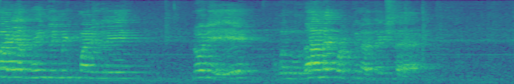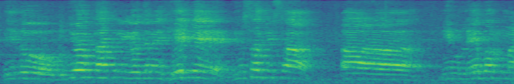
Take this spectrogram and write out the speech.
ಮಾಡಿ ಅದನ್ನ ಹೆಂಗ್ ಲಿಮಿಟ್ ಮಾಡಿದ್ರಿ? ನೋಡಿ, ಒಂದು ಉದಾಹರಣೆ ಕೊಡ್ತೀನಿ ಅಧ್ಯಕ್ಷ ಇದು ಉದ್ಯೋಗ ಖಾತ್ರಿ ಯೋಜನೆ ಹೇಗೆ ದಿವಸ ದಿವಸ ನೀವು ಲೇಬರ್ನ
